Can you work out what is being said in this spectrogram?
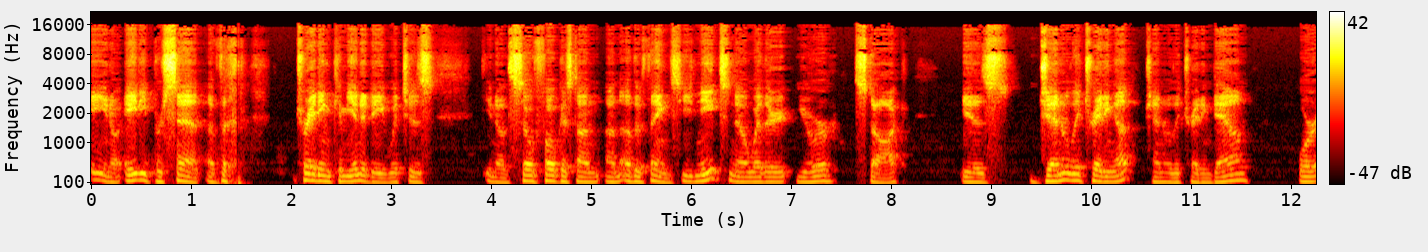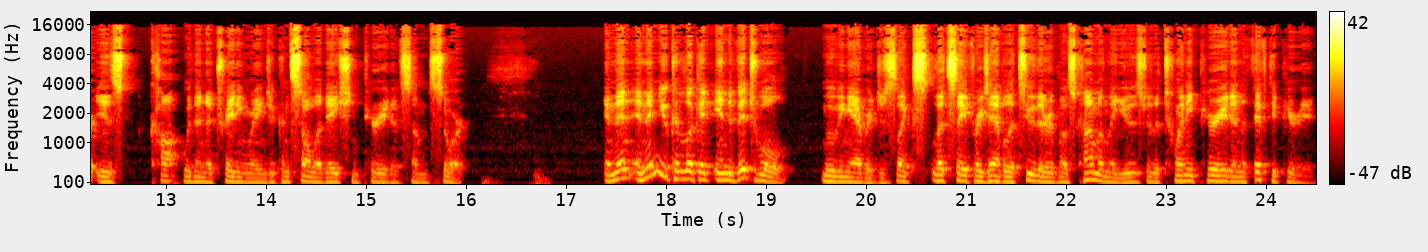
know 80% of the trading community which is you know so focused on on other things. You need to know whether your stock is generally trading up, generally trading down, or is caught within a trading range, a consolidation period of some sort. And then and then you can look at individual moving averages. Like let's say, for example, the two that are most commonly used are the 20 period and the 50 period.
